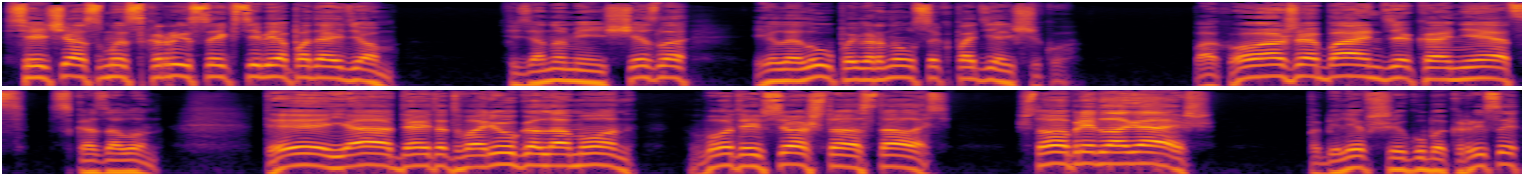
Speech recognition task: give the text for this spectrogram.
Сейчас мы с крысой к тебе подойдем!» Физиономия исчезла, и Лелу повернулся к подельщику. «Похоже, банде конец», — сказал он. «Ты, я, да этот ворюга Ламон. Вот и все, что осталось. Что предлагаешь?» Побелевшие губы крысы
